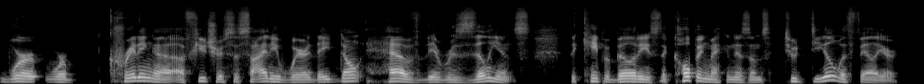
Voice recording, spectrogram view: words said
We're we're creating a, a, future society where they don't have the resilience, the capabilities, the coping mechanisms to deal with failure.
